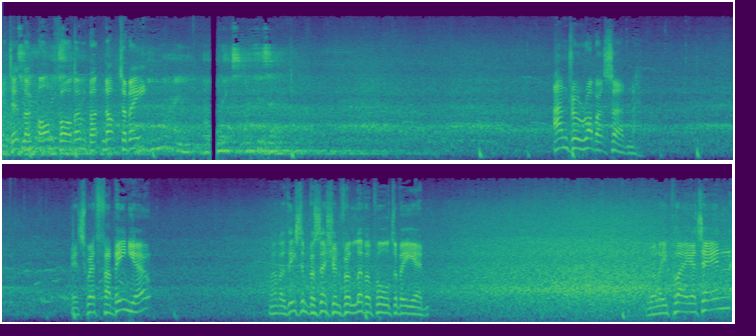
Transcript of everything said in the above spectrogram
It did look on for them, but not to be. Andrew Robertson. It's with Fabinho. Well, a decent position for Liverpool to be in. Will he play it in?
